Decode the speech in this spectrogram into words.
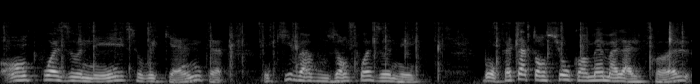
empoisonné ce week-end. Ou qui va vous empoisonner. Bon, faites attention quand même à l'alcool.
